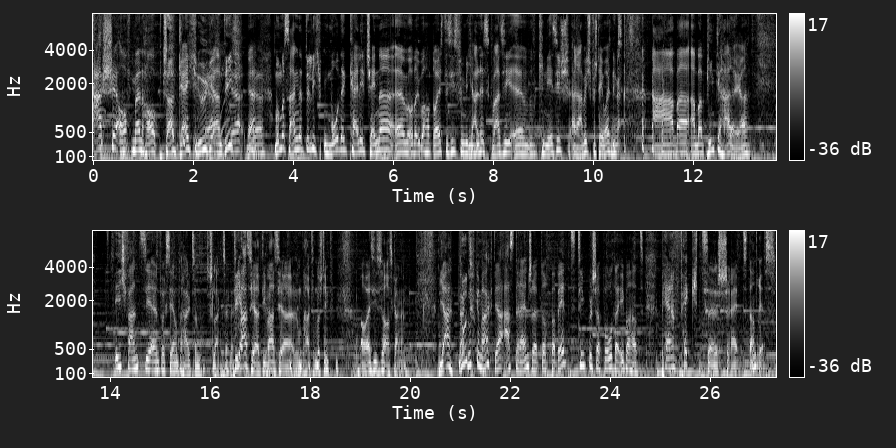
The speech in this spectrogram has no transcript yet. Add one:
Asche auf mein Haupt. schau, gleich Rüge Ja, an dich. ja, Ja, ja. Muss man sagen, natürlich Mode, Kylie Jenner ähm, oder überhaupt alles, das ist für mich Mhm. alles quasi äh, chinesisch, arabisch, verstehe ich alles nichts. Aber, aber pinke Haare, ja. Ich fand sie einfach sehr unterhaltsam, die Schlagzeile. Die war's ja, die war's ja unterhaltsam, das stimmt. Aber es ist so ausgegangen. Ja, Na, gut. gut gemacht, ja. Ast rein schreibt auch Babette, Timpel Chapeau, der Eberhard. Perfekt, äh, schreibt der Andreas.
